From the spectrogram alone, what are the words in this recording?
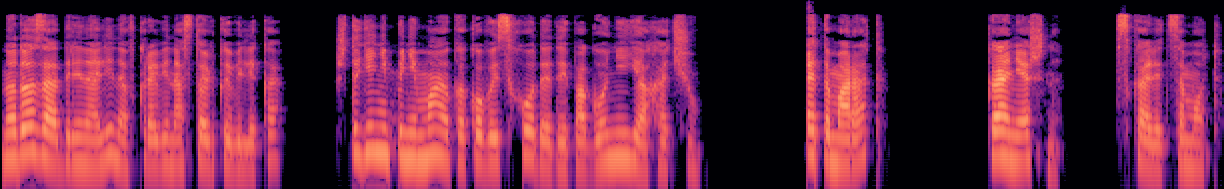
Но доза адреналина в крови настолько велика, что я не понимаю, какого исхода этой погони я хочу. «Это Марат?» «Конечно», — скалится Мот.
